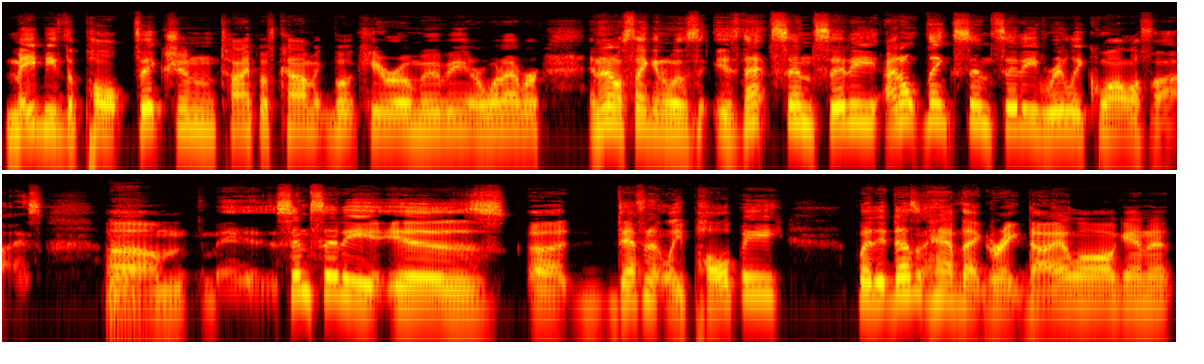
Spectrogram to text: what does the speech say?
maybe the Pulp Fiction type of comic book hero movie or whatever. And then I was thinking was is that Sin City? I don't think Sin City really qualifies. No. Um, Sin City is uh, definitely pulpy, but it doesn't have that great dialogue in it.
